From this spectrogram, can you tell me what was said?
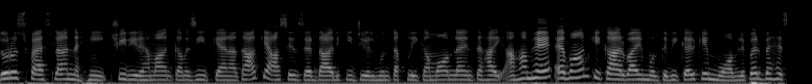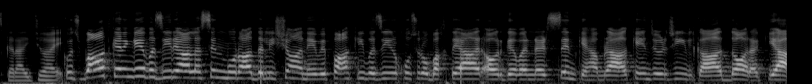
درست فیصلہ نہیں۔ شیری رحمان کا مزید کہنا تھا کہ آصف زرداری کی جیل منتقلی کا معاملہ انتہائی اہم ہے۔ ایوان کی کاروائی ملتوی کر کے معاملے پر بحث کرائی جائے۔ کچھ بات کریں گے۔ وزیر اعلی سندھ مراد علی شاہ نے وفاقی وزیر خسرو بختیار اور گورنر سندھ کے ہمراہ کینجر جھیل کا دورہ کیا۔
